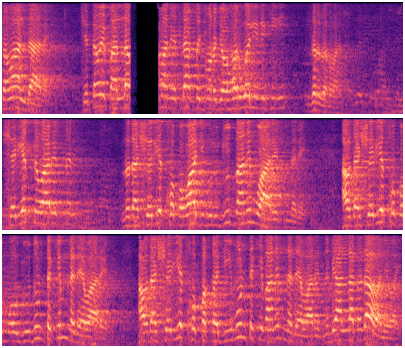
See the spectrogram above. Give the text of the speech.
سوال دار چې ته په الله باندې اطلاق د جمر جوهر ولی نه کیږي زر زر وایي شریعت ته وارد نه نو دا شریعت خو په واجب الوجود باندې وارد نه دی او دا شریعت خو په موجودون ټکم نه دی وارد او دا شریعت خو په قدیمون ټکی باندې نه دی وارد نبی الله تعالی ولی وایي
